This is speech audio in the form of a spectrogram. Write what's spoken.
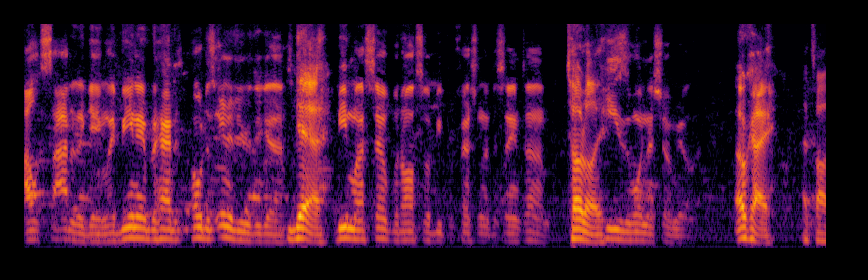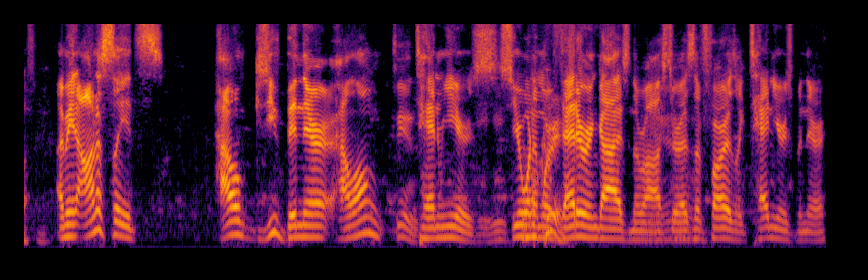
outside of the game, like being able to have hold this interview with you guys, Yeah, be myself, but also be professional at the same time. totally. He's the one that showed me all that. Okay. That's awesome. I mean, honestly, it's how because you've been there how long? Ten. 10 years. Mhm. So you're one of the more veteran guys in the roster Yeah. as far as like 10 years been there.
